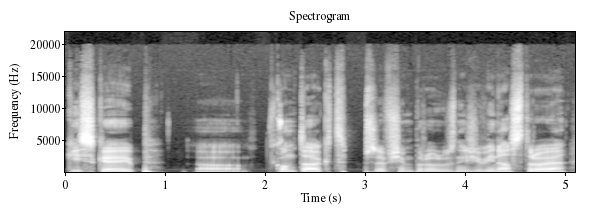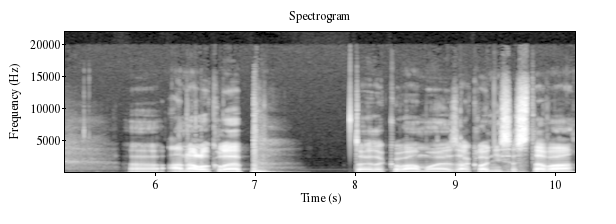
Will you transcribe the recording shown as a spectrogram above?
Keyscape, uh, Kontakt, především pro různé živý nástroje, uh, Analog Lab, to je taková moje základní sestava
